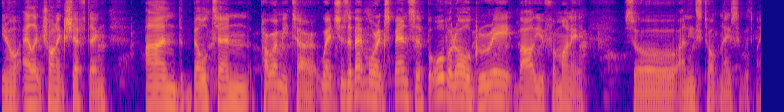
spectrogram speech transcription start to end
you know electronic shifting and built-in power meter, which is a bit more expensive, but overall great value for money. So I need to talk nicely with my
